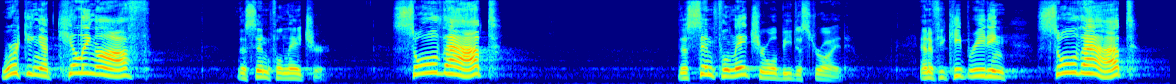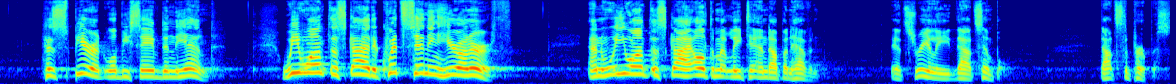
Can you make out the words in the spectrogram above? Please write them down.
working at killing off the sinful nature so that the sinful nature will be destroyed. And if you keep reading, so that his spirit will be saved in the end. We want this guy to quit sinning here on earth, and we want this guy ultimately to end up in heaven. It's really that simple. That's the purpose.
